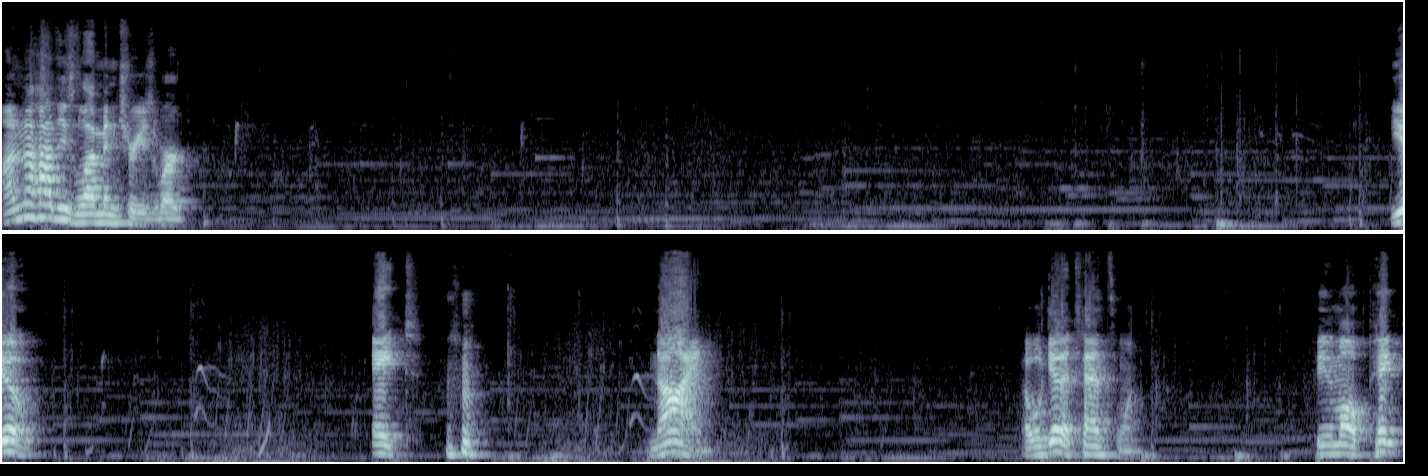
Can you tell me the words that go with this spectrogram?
I don't know how these lemon trees work. You. Eight. Nine. I will get a tenth one. Feed them all pink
